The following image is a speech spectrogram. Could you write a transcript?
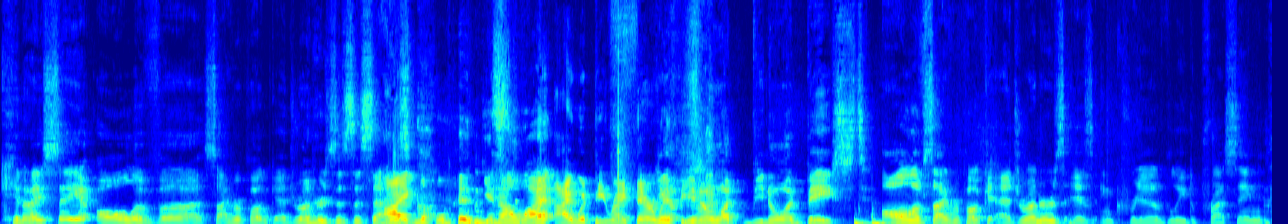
Can I say all of uh, Cyberpunk Edge Runners is the saddest I- moment? You know what? I would be right there You know, with you. you know what? You know what? Based. all of Cyberpunk Edgerunners is incredibly depressing.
